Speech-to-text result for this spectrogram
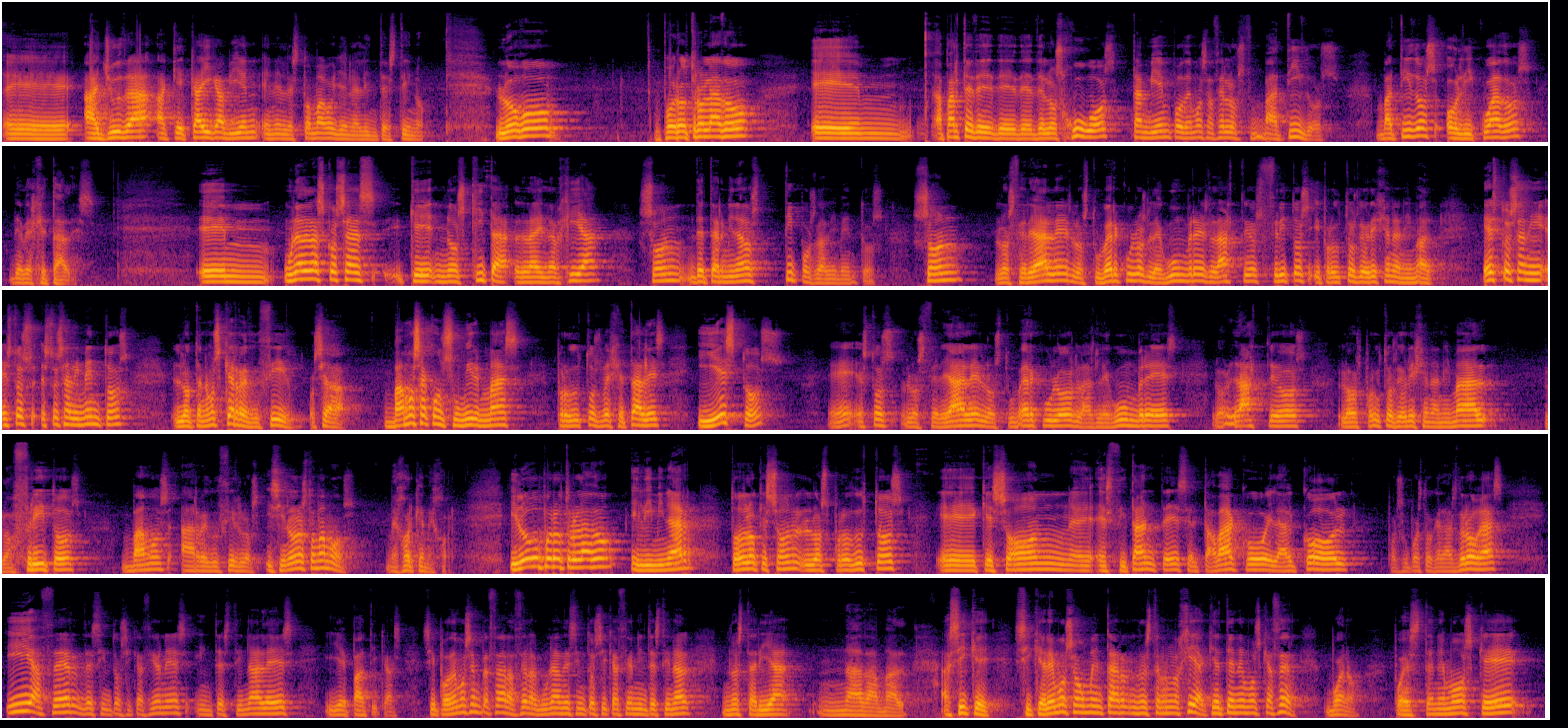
eh, ayuda a que caiga bien en el estómago y en el intestino. Luego, por otro lado, em, aparte de, los jugos, también podemos hacer los batidos, batidos o licuados de vegetales. Em, una de las cosas que nos quita la energía son determinados tipos de alimentos. Son los cereales, los tubérculos, legumbres, lácteos, fritos y productos de origen animal. estos, alimentos lo tenemos que reducir, o sea, vamos a consumir más productos vegetales y estos, eh, estos, los cereales, los tubérculos, las legumbres, los lácteos, los productos de origen animal, los fritos, vamos a reducirlos. Y si no los tomamos, mejor que mejor. Y luego, por otro lado, eliminar todo lo que son los productos eh, que son eh, excitantes, el tabaco, el alcohol, por supuesto que las drogas, y hacer desintoxicaciones intestinales y hepáticas. Si podemos empezar a hacer alguna desintoxicación intestinal, no estaría nada mal. Así que, si queremos aumentar nuestra energía, ¿qué tenemos que hacer? Bueno, pues tenemos que,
